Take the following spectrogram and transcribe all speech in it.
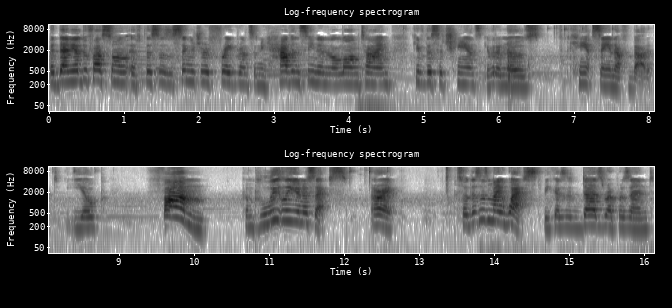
But daniel de fasson if this is a signature fragrance and you haven't seen it in a long time give this a chance give it a nose. Can't say enough about it. Joop Femme. Completely unisex. All right so this is my west because it does represent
